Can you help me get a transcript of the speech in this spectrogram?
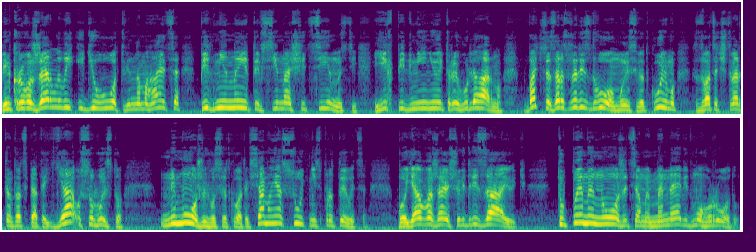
Він кровожерливий ідіот. Він намагається підмінити всі наші цінності. Їх підмінюють регулярно. Бачите, зараз вже Різдво ми святкуємо з 24 на 25. Я особисто не можу його святкувати. Вся моя сутність противиться. Бо я вважаю, що відрізають тупими ножицями мене від мого роду.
